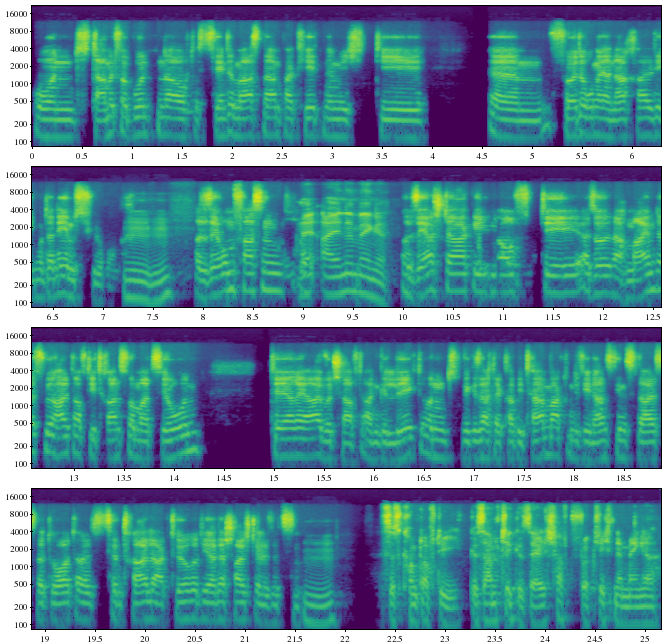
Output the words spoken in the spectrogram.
Und damit verbunden auch das zehnte Maßnahmenpaket, nämlich die ähm, Förderung einer nachhaltigen Unternehmensführung. Mhm. Also sehr umfassend. Eine Menge. Und sehr stark eben auf die, also nach meinem Dafürhalten auf die Transformation der Realwirtschaft angelegt und wie gesagt, der Kapitalmarkt und die Finanzdienstleister dort als zentrale Akteure, die an der Schallstelle sitzen. Mhm. Es kommt auf die gesamte Gesellschaft wirklich eine Menge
